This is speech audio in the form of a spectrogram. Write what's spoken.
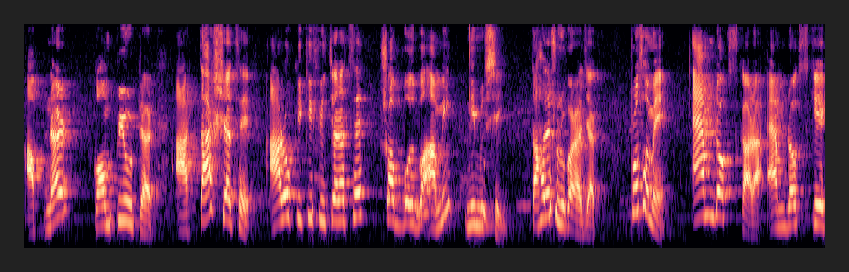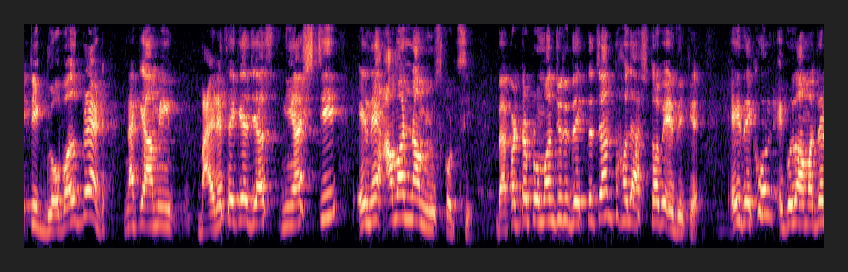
আপনার কম্পিউটার, আর তার সাথে আরও কী কী ফিচার আছে, সব বলব আমি নিমিষেই। তাহলে শুরু করা যাক। প্রথমে অ্যামডক্স কারা? অ্যামডক্স কি একটি গ্লোবাল ব্র্যান্ড নাকি আমি বাইরে থেকে জাস্ট নিয়ে আসছি, এনে আমার নাম ইউজ করছি? ব্যাপারটার প্রমাণ যদি দেখতে চান, তাহলে আসতে হবে এদিকে। এই দেখুন, এগুলো আমাদের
